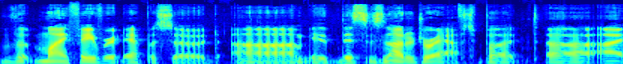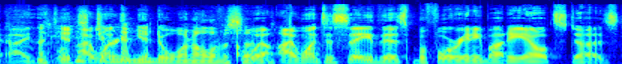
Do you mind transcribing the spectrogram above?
the, my favorite episode. Um, it, this is not a draft, but uh, I, I, it's I turning to, into one all of a sudden. Well, I want to say this before anybody else does.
